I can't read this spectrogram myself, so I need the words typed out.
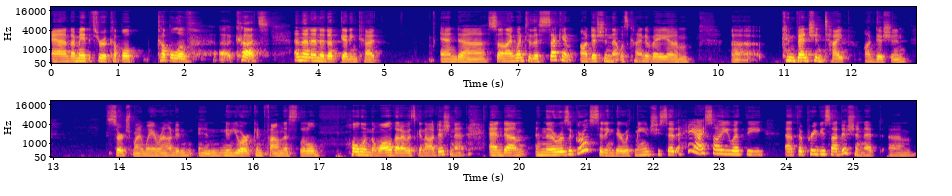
and I made it through a couple couple of uh, cuts, and then ended up getting cut. And uh, so I went to the second audition that was kind of a um, uh, convention type audition. Searched my way around in, in New York and found this little hole in the wall that I was going to audition at. And um, and there was a girl sitting there with me, and she said, "Hey, I saw you at the at the previous audition at um,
